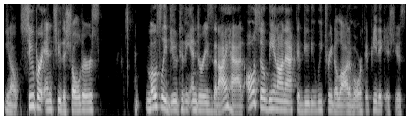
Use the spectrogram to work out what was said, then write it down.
you know, super into the shoulders, mostly due to the injuries that I had. Also, being on active duty, we treat a lot of orthopedic issues.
